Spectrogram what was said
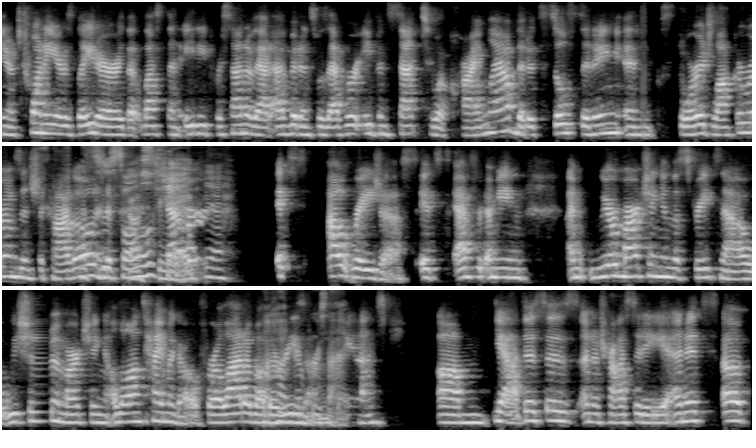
you know, 20 years later, that less than 80% of that evidence was ever even sent to a crime lab, that it's still sitting in storage locker rooms in Chicago, it's and disgusting. it's never, yeah. it's outrageous. It's every, I mean I'm, we're marching in the streets now. We should have been marching a long time ago for a lot of other 100%. reasons. And um, yeah, this is an atrocity, and it's a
